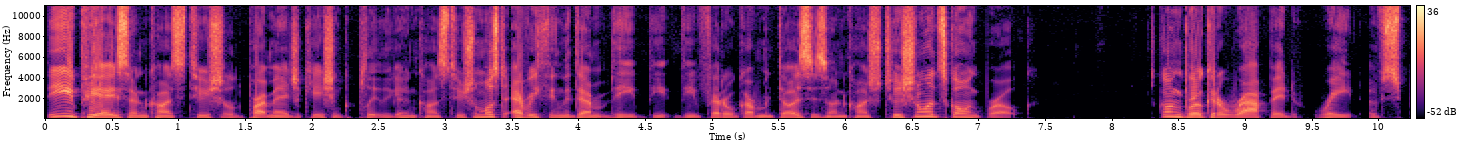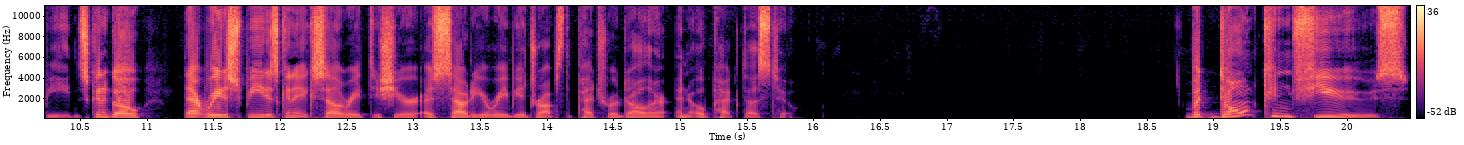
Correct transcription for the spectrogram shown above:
The EPA is unconstitutional. Department of Education completely unconstitutional. Most everything the, Dem- the, the the federal government does is unconstitutional. It's going broke. It's going broke at a rapid rate of speed. It's going to go. That rate of speed is going to accelerate this year as Saudi Arabia drops the petrodollar and OPEC does too. But don't confuse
